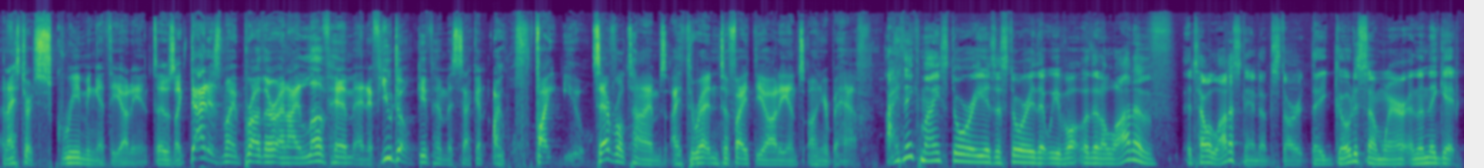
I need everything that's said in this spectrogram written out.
and I start screaming at the audience. I was like, "That is my brother, and I love him, and if you don't give him a second, I will fight you." Several times, I threatened to fight the audience on your behalf. I think my story is a story that we've all, that a lot of it's how a lot of stand ups start. They go to somewhere and then they get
